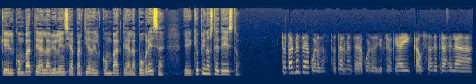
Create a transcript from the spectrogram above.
que el combate a la violencia partía del combate a la pobreza. Eh, ¿Qué opina usted de esto? Totalmente de acuerdo, totalmente de acuerdo. Yo creo que hay causas detrás de la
